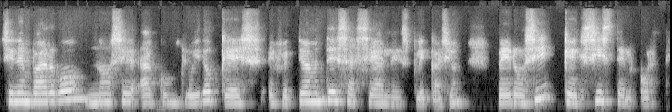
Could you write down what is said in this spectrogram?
Sin embargo, no se ha concluido que es, efectivamente esa sea la explicación, pero sí que existe el corte.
